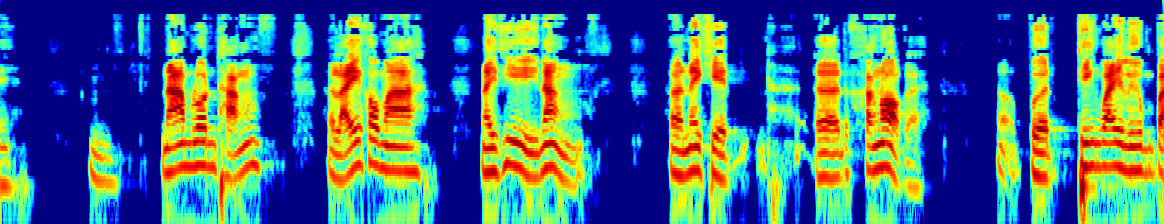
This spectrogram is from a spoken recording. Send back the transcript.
นี่ น้ำล้นถัง ไหลเข้ามาในที่นั่งในเขตข้างนอกอะเปิดทิ้งไว้ลืมไป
